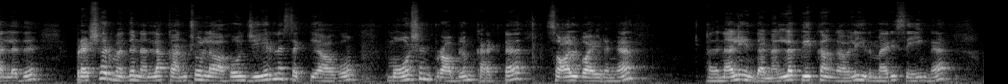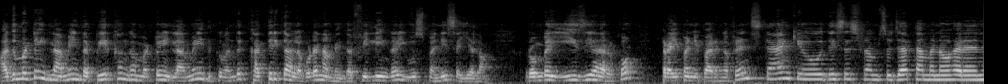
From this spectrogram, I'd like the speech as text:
நல்லது. ப்ரெஷர் வந்து நல்லா கண்ட்ரோல் ஆகும் ஜீரண சக்தி ஆகும். மோஷன் ப்ராப்ளம் கரெக்டாக சால்வ் ஆயிடுங்க. அதனால இந்த நல்ல பீர்க்காங்காவில் இது மாதிரி செய்யுங்க. அது மட்டும் இல்லாமல் இந்த பீர்க்கங்கம் மட்டும் இல்லாமல் இதுக்கு வந்து கத்திரிக்காயில் கூட நம்ம இந்த ஃபில்லிங்கை யூஸ் பண்ணி செய்யலாம். ரொம்ப ஈஸியாக இருக்கும். ட்ரை பண்ணி பாருங்க friends thank you this is from Sujatha Manoharan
